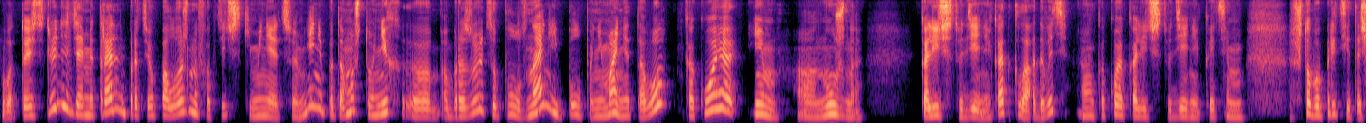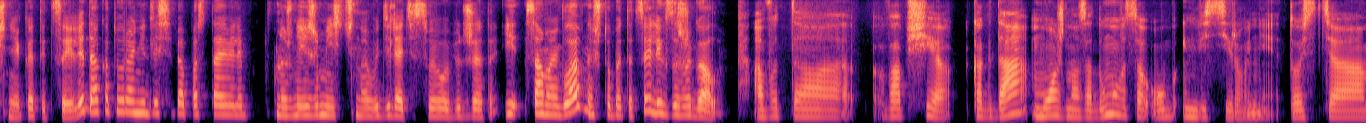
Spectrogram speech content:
Вот, то есть люди диаметрально противоположно фактически меняют свое мнение, потому что у них э, образуется пул знаний, пул понимания того, какое им э, нужно количество денег откладывать, а, какое количество денег этим, чтобы прийти, точнее, к этой цели, да, которую они для себя поставили, нужно ежемесячно выделять из своего бюджета. И самое главное, чтобы эта цель их зажигала. А вот а, вообще, когда можно задумываться об инвестировании? То есть а,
